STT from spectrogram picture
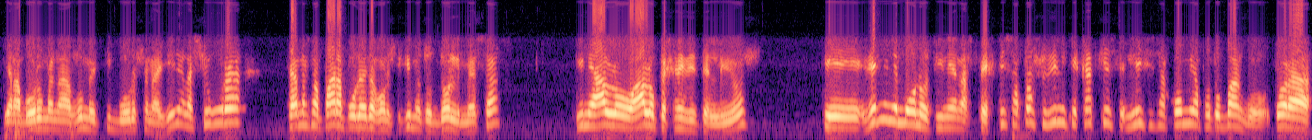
για να μπορούμε να δούμε τι μπορούσε να γίνει, αλλά σίγουρα θα ήμασταν πάρα πολύ ανταγωνιστικοί με τον Τόλι μέσα. Είναι άλλο, άλλο παιχνίδι τελείως και δεν είναι μόνο ότι είναι ένας παίχτης, απλά σου δίνει και κάποιες λύσεις ακόμη από τον πάγκο. Τώρα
